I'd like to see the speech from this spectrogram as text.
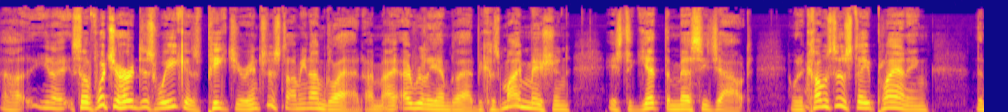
Uh, you know, so if what you heard this week has piqued your interest, I mean, I'm glad. I'm, I, I really am glad because my mission is to get the message out. And when it comes to estate planning, the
